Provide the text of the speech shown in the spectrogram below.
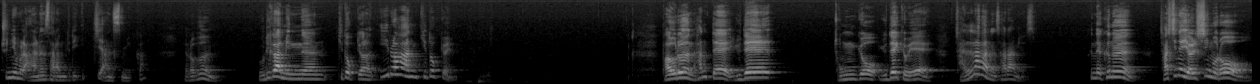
주님을 아는 사람들이 있지 않습니까? 여러분, 우리가 믿는 기독교는 이러한 기독교입니다. 바울은 한때 유대 종교 유대교에 잘 나가는 사람이었습니다. 근데 그는 자신의 열심으로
